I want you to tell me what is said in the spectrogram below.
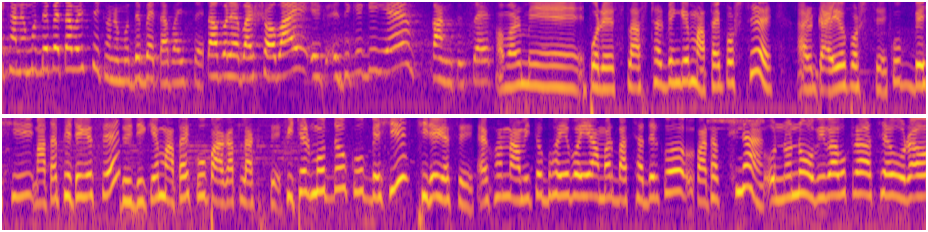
এখানের মধ্যে ব্যথা পাইছে, এখানের মধ্যে ব্যথা পাইছে। তারপরে এবার সবাই এদিকে গিয়ে কানতেছে আমার মেয়ে পরে প্লাস্টার ভেঙে মাথায় পড়ছে আর গায়েও পড়ছে। খুব বেশি মাথা ফেটে গেছে, দুই দিকে মাথায় খুব আঘাত লাগছে। ফিটের মধ্যেও খুব বেশি ছিঁড়ে গেছে। এখন আমি তো ভয়ে ভয়ে আমার বাচ্চাদেরকেও পাঠাচ্ছি না। অন্য অন্য অভিভাবকরা আছে, ওরাও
